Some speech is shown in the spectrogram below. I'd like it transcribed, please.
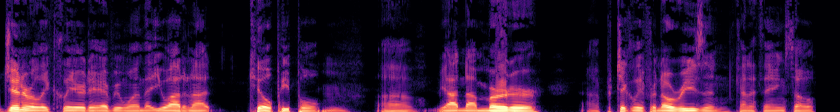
generally clear to everyone that you ought to not kill people, uh, you ought not murder, uh, particularly for no reason kind of thing. So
